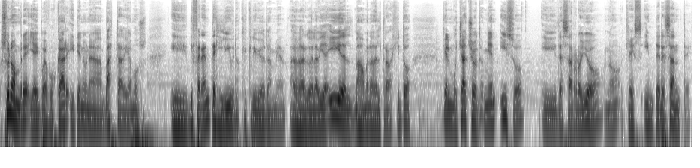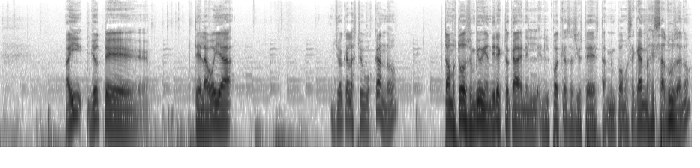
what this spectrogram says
su nombre y ahí puedes buscar y tiene una vasta, digamos, y diferentes libros que escribió también a lo largo de la vida y del, más o menos del trabajito que el muchacho también hizo y desarrolló, ¿no? Que es interesante. Ahí yo te, te la voy a... Yo acá la estoy buscando. Estamos todos en vivo y en directo acá en el, en el podcast, así ustedes también podemos sacarnos esa duda, ¿no?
